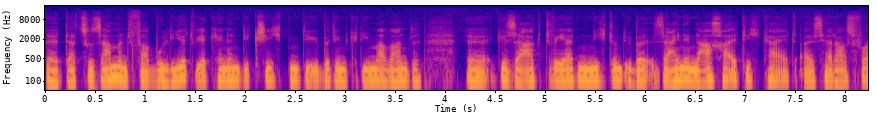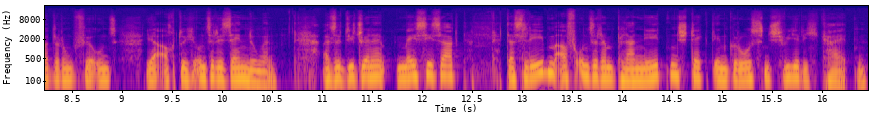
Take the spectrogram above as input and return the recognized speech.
äh, da zusammen fabuliert. Wir kennen die Geschichten, die über den Klimawandel äh, gesagt werden, nicht und über seine Nachhaltigkeit als Herausforderung für uns, ja auch durch unsere Sendungen. Also die Joanna Macy sagt, das Leben auf unserem Planeten steckt in großen Schwierigkeiten.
